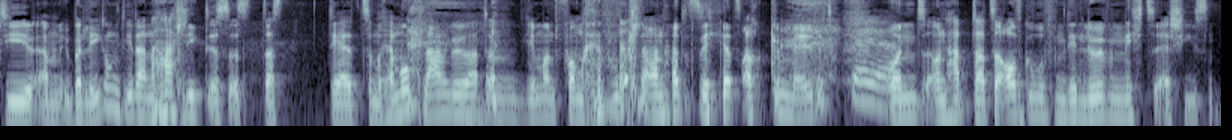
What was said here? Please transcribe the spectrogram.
die ähm, Überlegung, die danach liegt, ist, ist, dass der zum Remo-Clan gehört und jemand vom Remo-Clan hat sich jetzt auch gemeldet ja, ja. Und, und hat dazu aufgerufen, den Löwen nicht zu erschießen.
